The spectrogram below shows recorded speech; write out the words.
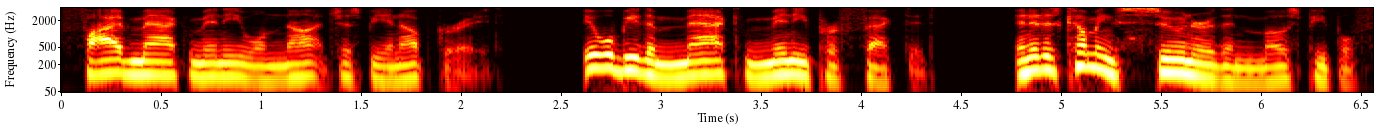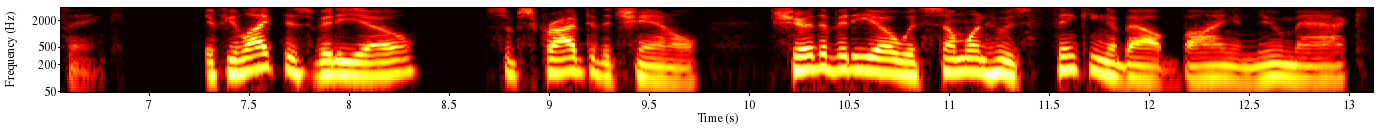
M5 Mac Mini will not just be an upgrade. It will be the Mac Mini perfected, and it is coming sooner than most people think. If you like this video, subscribe to the channel, share the video with someone who is thinking about buying a new Mac,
